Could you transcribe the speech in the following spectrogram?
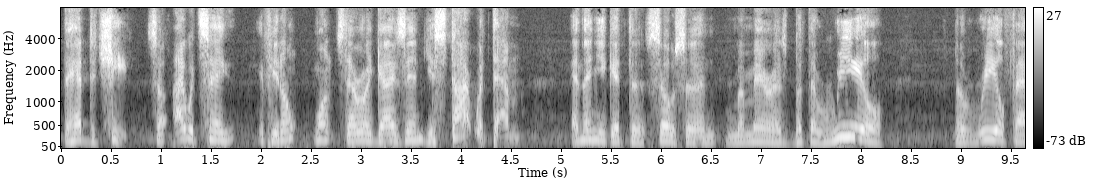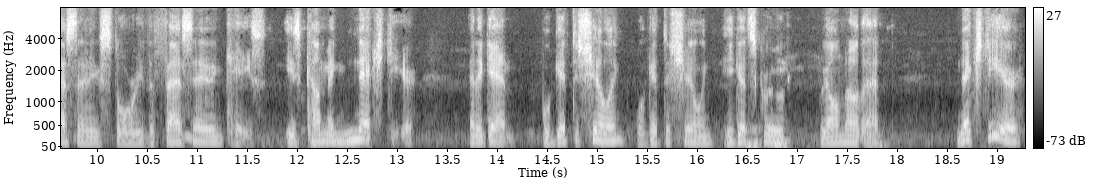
They had to cheat. So I would say if you don't want steroid guys in, you start with them, and then you get to Sosa and Ramirez. But the real, the real fascinating story, the fascinating case, is coming next year. And again, we'll get to Schilling. We'll get to Schilling. He got screwed. We all know that. Next year,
